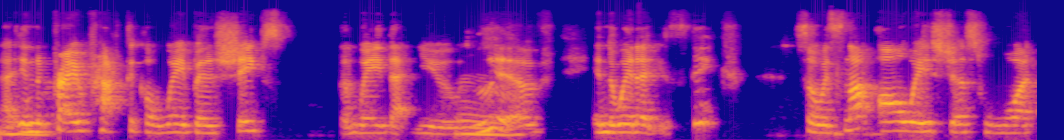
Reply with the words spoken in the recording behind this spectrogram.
mm-hmm. uh, in a very practical way, but it shapes the way that you mm. live in the way that you think. So it's not always just what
